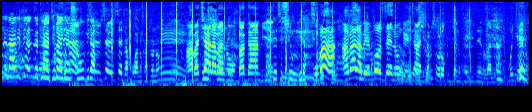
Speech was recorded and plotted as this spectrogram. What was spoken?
Zinalitenze tatibaire nsuubira. Seetakuwano katono abakyala bano bagambye nti kuba abalaba emboozi eno ng'etandika musobola okujja eno fayiriza eno bannange. Mujeno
